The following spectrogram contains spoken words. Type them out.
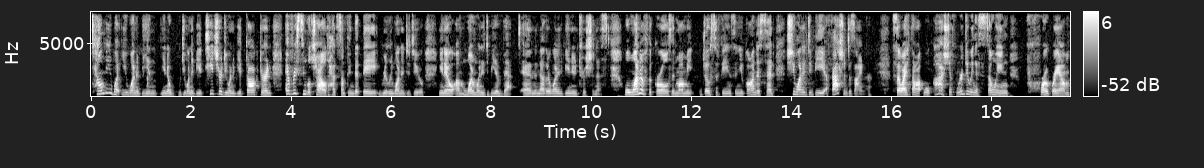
tell me what you want to be in, you know, do you want to be a teacher? Do you want to be a doctor? And every single child had something that they really wanted to do. You know, um, one wanted to be a vet and another wanted to be a nutritionist. Well, one of the girls in Mommy Josephine's in Uganda said she wanted to be a fashion designer. So I thought, well, gosh, if we're doing a sewing program,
